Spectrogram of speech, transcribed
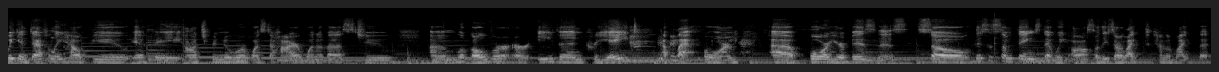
we can definitely help you if a entrepreneur wants to hire one of us to um, look over or even create a platform uh, for your business. So this is some things that we also these are like kind of like the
